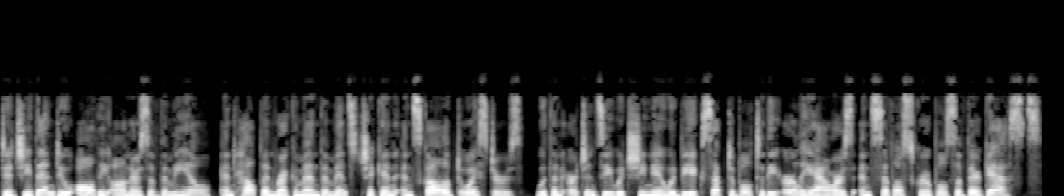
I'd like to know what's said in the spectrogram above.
did she then do all the honors of the meal and help and recommend the minced chicken and scalloped oysters, with an urgency which she knew would be acceptable to the early hours and civil scruples of their guests.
